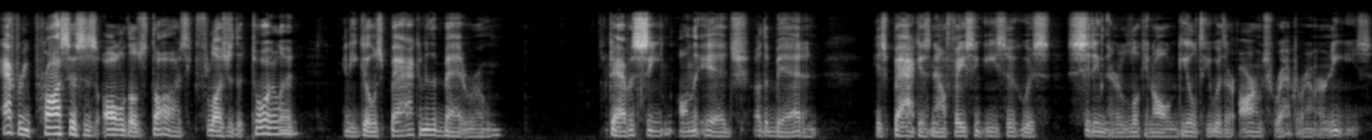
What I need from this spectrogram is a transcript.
after he processes all of those thoughts, he flushes the toilet and he goes back into the bedroom to have a seat on the edge of the bed. And his back is now facing Isa, who is sitting there looking all guilty with her arms wrapped around her knees.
